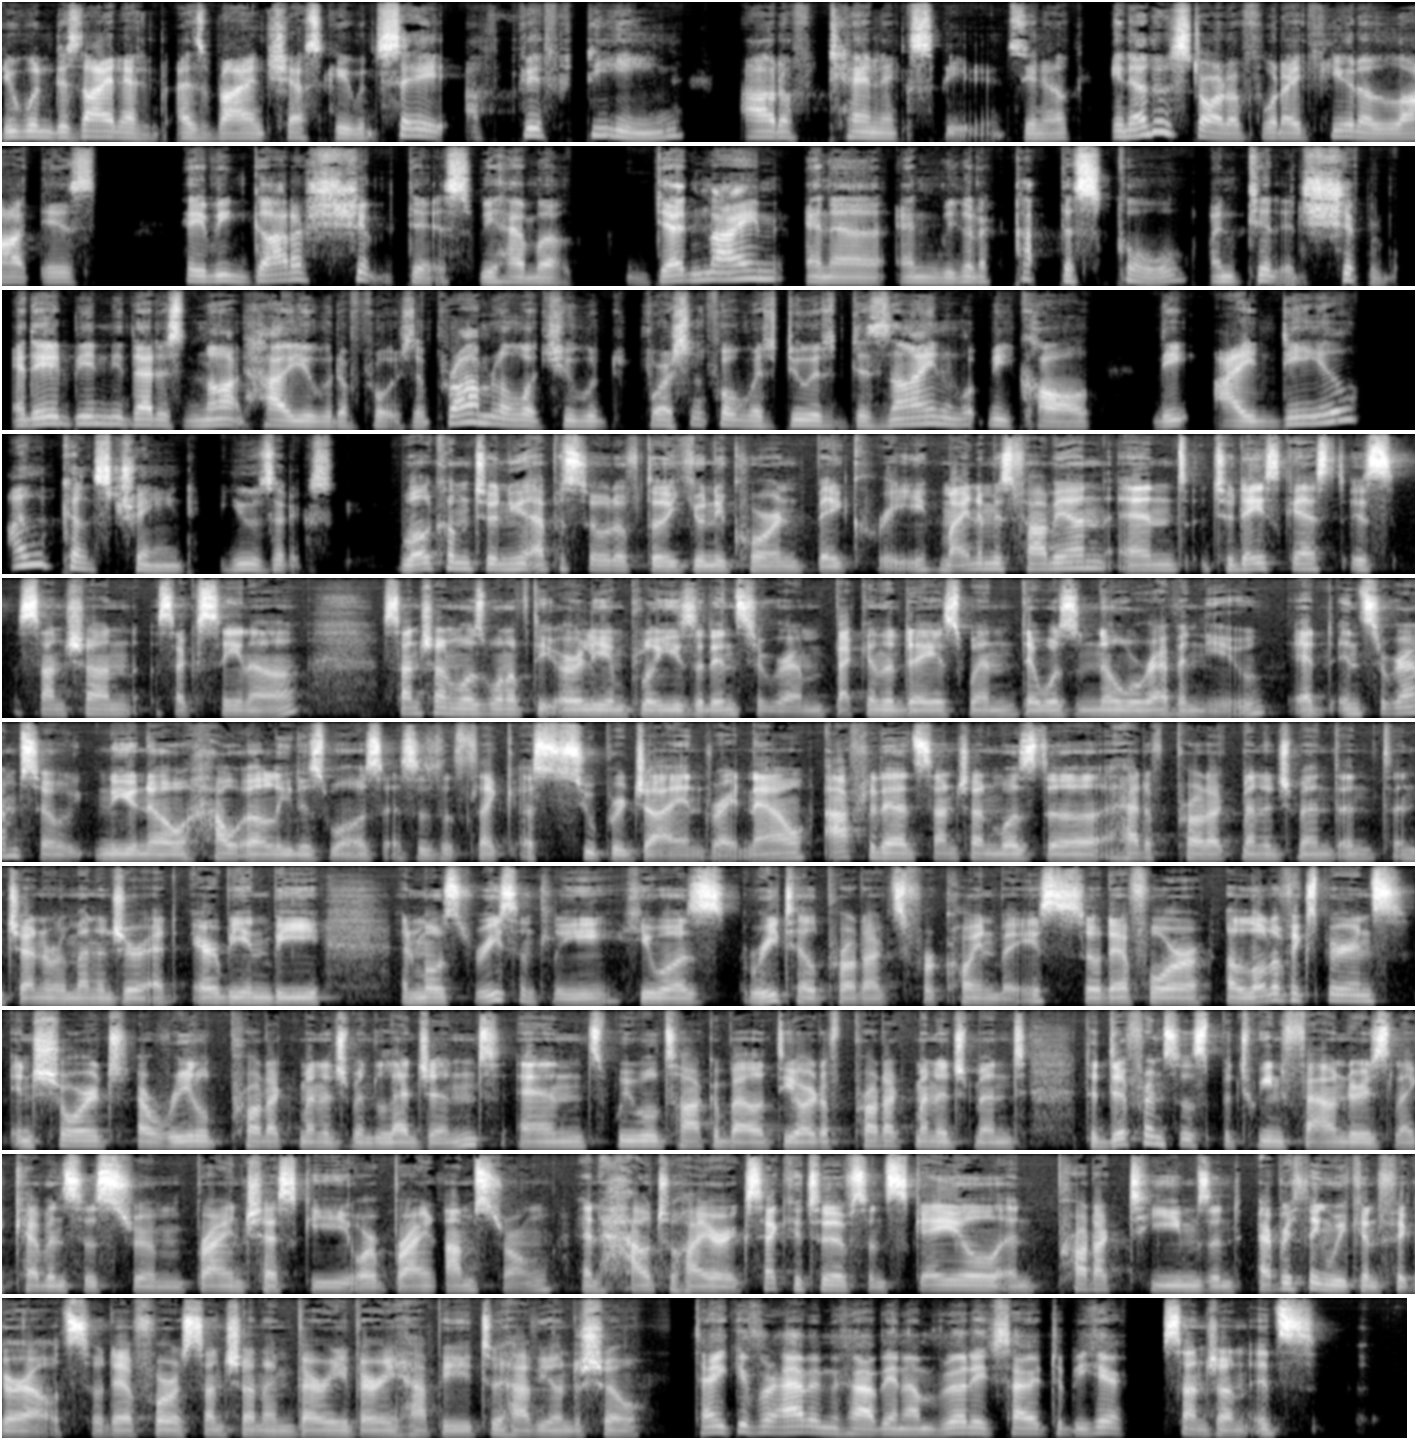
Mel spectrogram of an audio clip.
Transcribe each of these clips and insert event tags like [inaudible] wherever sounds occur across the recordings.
you would design, as, as Brian Chesky would say, a 15 out of 10 experience. You know, in other startups, what I hear a lot is, hey, we gotta ship this. We have a deadline and uh and we're gonna cut the scope until it's shippable. At Airbnb, that is not how you would approach the problem. What you would first and foremost do is design what we call the ideal, unconstrained user experience. Welcome to a new episode of the Unicorn Bakery. My name is Fabian, and today's guest is Sanchan Saxena. Sanchan was one of the early employees at Instagram back in the days when there was no revenue at Instagram. So you know how early this was, as it's like a super giant right now. After that, Sanchan was the head of product management and, and general manager at Airbnb. And most recently, he was retail products for Coinbase. So therefore, a lot of experience. In short, a real product management legend. And we will talk about the art of product management, the differences between founders like Kevin Systrom, Brian Chesky, or Brian Armstrong, and how to hire executives and scale and product teams and everything we can figure out. So, therefore, Sanchan, I'm very, very happy to have you on the show. Thank you for having me, Fabian. I'm really excited to be here. Sanchan, it's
